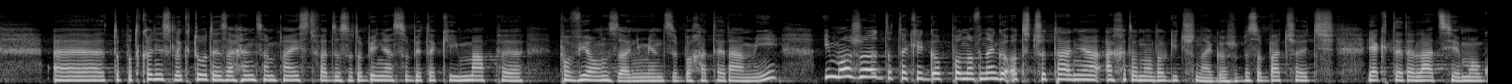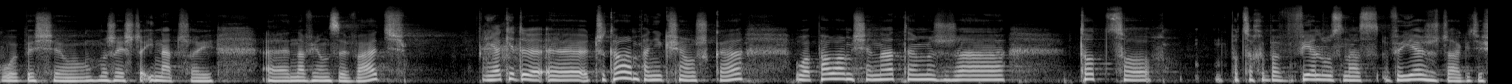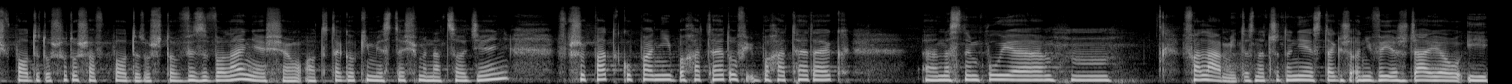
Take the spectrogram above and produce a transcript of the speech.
e, to pod koniec lektury zachęcam Państwa do zrobienia sobie takiej mapy powiązań między bohaterami i może do takiego ponownego odczytania achronologicznego, żeby zobaczyć, jak te relacje mogłyby się może jeszcze inaczej e, nawiązywać. Ja kiedy e, czytałam Pani książkę, łapałam się na tym, że to, co, po co chyba wielu z nas wyjeżdża gdzieś w podróż, rusza w podróż, to wyzwolenie się od tego, kim jesteśmy na co dzień, w przypadku Pani bohaterów i bohaterek e, następuje hmm, falami. To znaczy, to nie jest tak, że oni wyjeżdżają i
